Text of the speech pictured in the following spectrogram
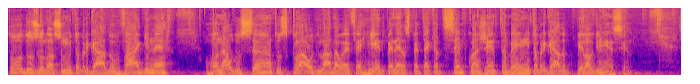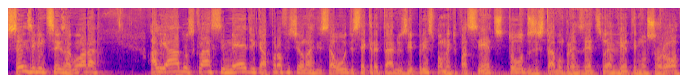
todos o nosso muito obrigado, Wagner, Ronaldo Santos, Cláudio lá da UFRN, Penelas Peteca sempre com a gente também, muito obrigado pela audiência. 6 e 26 agora. Aliados, classe médica, profissionais de saúde, secretários e principalmente pacientes, todos estavam presentes no evento em Mossoró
